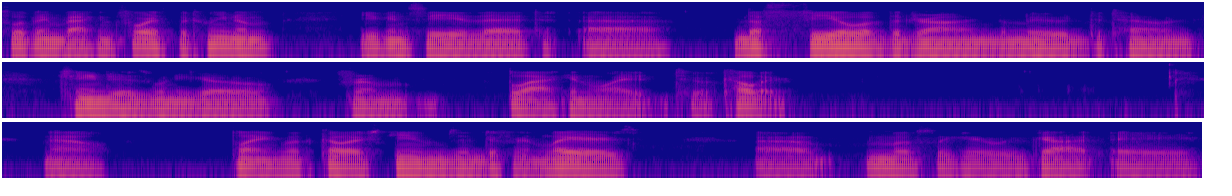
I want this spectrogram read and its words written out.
Flipping back and forth between them, you can see that uh, the feel of the drawing, the mood, the tone changes when you go from black and white to a color. Now, playing with color schemes and different layers, uh, mostly here we've got a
